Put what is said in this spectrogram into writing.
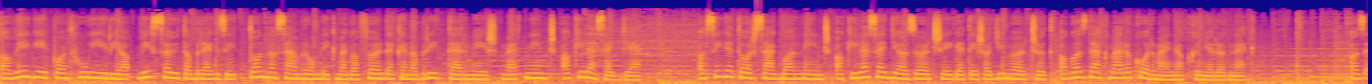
A vg.hu írja, visszaüt a Brexit, tonna szám romlik meg a földeken a brit termés, mert nincs, aki leszedje. A Szigetországban nincs, aki leszedje a zöldséget és a gyümölcsöt, a gazdák már a kormánynak könyörögnek. Az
